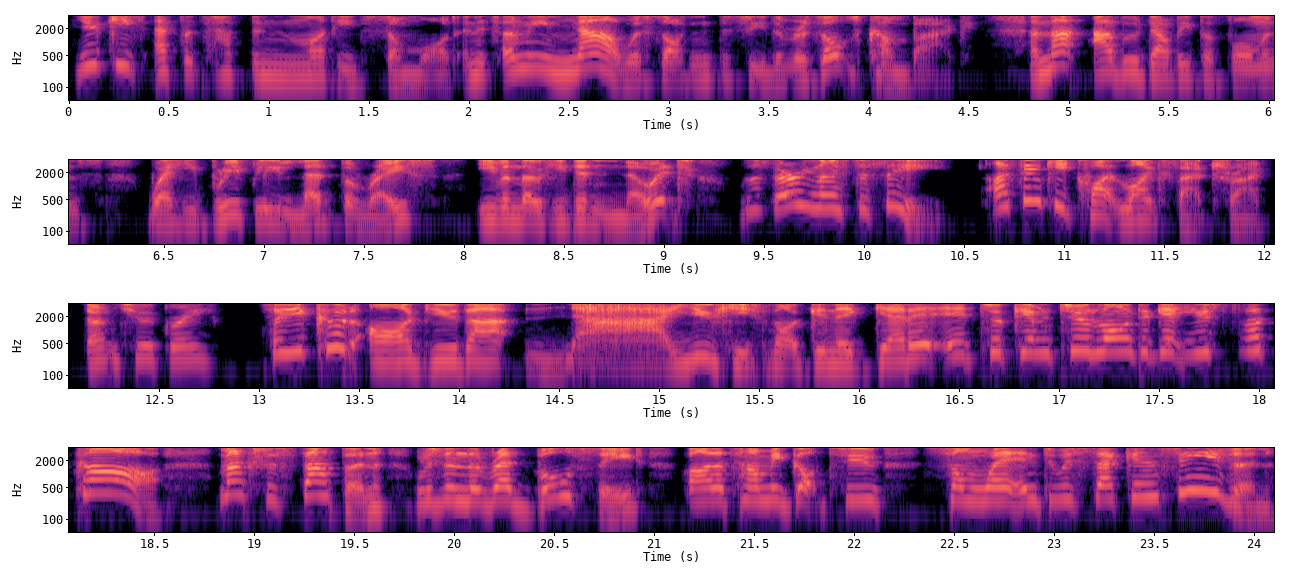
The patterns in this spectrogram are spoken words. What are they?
Yuki's efforts have been muddied somewhat, and it's only now we're starting to see the results come back. And that Abu Dhabi performance, where he briefly led the race, even though he didn't know it, was very nice to see. I think he quite likes that track, don't you agree? So you could argue that, nah, Yuki's not gonna get it. It took him too long to get used to the car. Max Verstappen was in the Red Bull seat by the time he got to somewhere into his second season.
